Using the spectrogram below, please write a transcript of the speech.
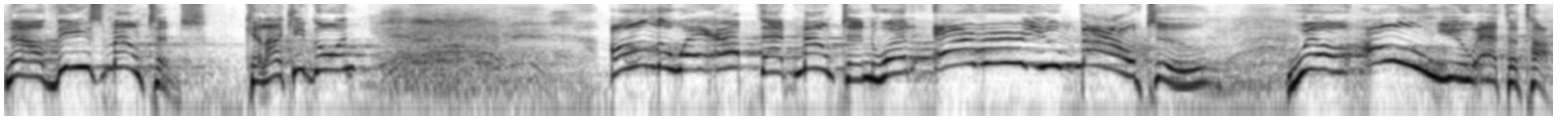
Now, these mountains, can I keep going? On the way up that mountain, whatever you bow to will own you at the top.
